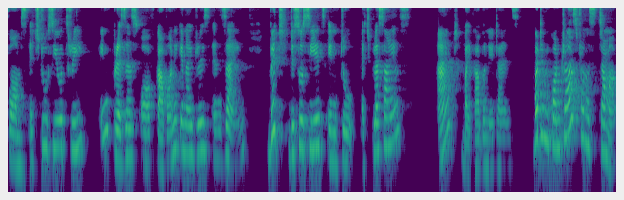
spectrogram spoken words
forms H2CO3 in presence of carbonic anhydrase enzyme which dissociates into H plus ions and bicarbonate ions. But in contrast from stomach,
